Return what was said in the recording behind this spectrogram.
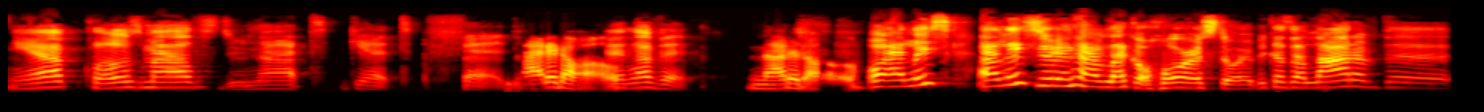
Yep. Closed mouths do not get fed. Not at all. I love it. Not at all. Well, at least at least you didn't have like a horror story because a lot of the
